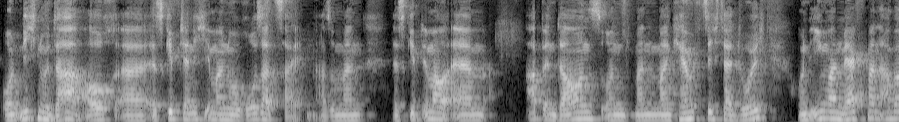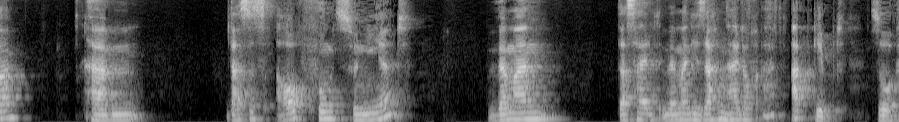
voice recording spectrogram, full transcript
und nicht nur da, auch, äh, es gibt ja nicht immer nur rosa Zeiten. Also man, es gibt immer ähm, Up and Downs und man, man kämpft sich da durch. Und irgendwann merkt man aber, ähm, dass es auch funktioniert, wenn man das halt, wenn man die Sachen halt auch abgibt. So,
